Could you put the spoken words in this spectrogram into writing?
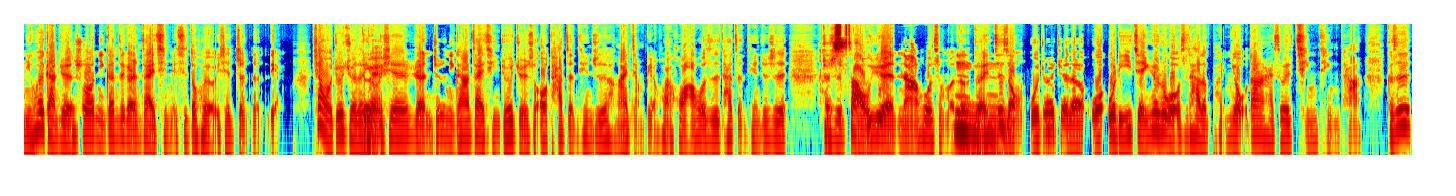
你嗯会感觉说，你跟这个人在一起，每次都会有一些正能量。像我就觉得有一些人，就是你跟他在一起，你就会觉得说，哦，他整天就是很爱讲别人坏话，或者是他整天就是就是抱怨呐、或者什么的。对，这嗯种我就会觉得，我我理解，因为如果我是他的朋友，当然还是会倾听他。可是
